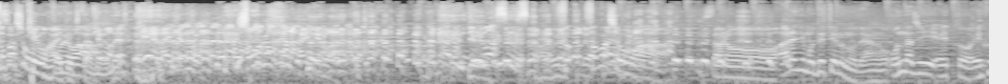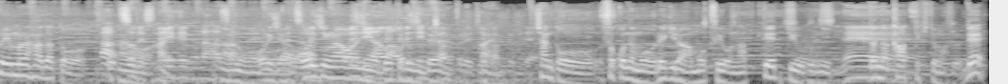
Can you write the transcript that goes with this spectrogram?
そば賞の声生えてきたんだよは小6から入ってるわこれなんで言わすんですかそそば賞はあのあれにも出てるのであの同じ、えっと、FM 那覇だとあのそうですね。はい。FM 那覇さん。あのオリジンアワーオリジンアワーにも出てるんでちゃんとそこでもレギュラー持つようになってっていうふうにだんだん変わってきてます。で、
